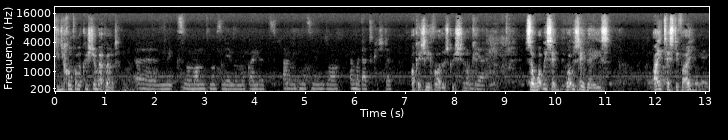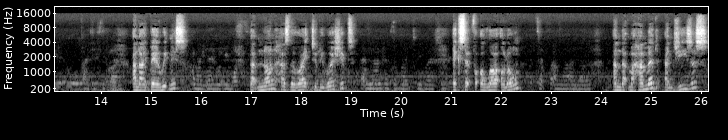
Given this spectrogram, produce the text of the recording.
did you come from a Christian background? Uh, mix. My mom's Muslim and my granddad's Arab Muslim as well, and my dad's Christian. Okay, so your father's Christian. Okay. Yeah. So what we say, what we say there is, I testify, and I bear witness, I bear witness. that none has the right to be worshipped, right except for Allah alone, and that Muhammad and Jesus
